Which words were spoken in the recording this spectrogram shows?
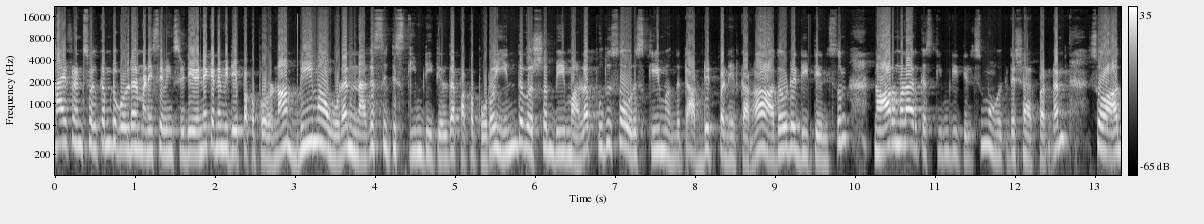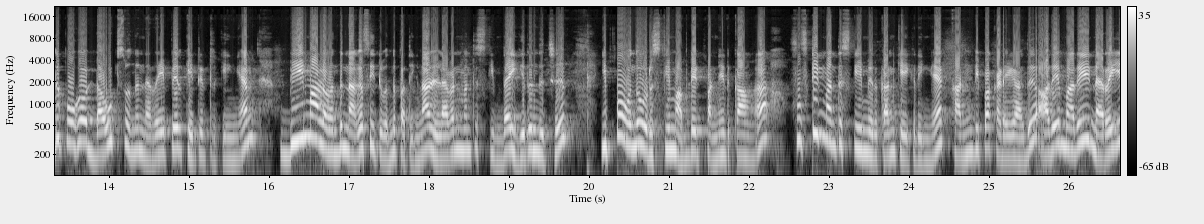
Hi friends welcome to golden money savings video எனக்கு என்ன வீடியோ பார்க்க போகிறோம்னா பீமாவோட நகசிட்டு ஸ்கீம் டீட்டெயில் தான் பார்க்க போகிறோம் இந்த வருஷம் பீமாவில் புதுசாக ஒரு ஸ்கீம் வந்துட்டு அப்டேட் பண்ணியிருக்காங்க. அதோட டீட்டெயில்ஸும் நார்மலாக இருக்க ஸ்கீம் டீட்டெயில்ஸும் உங்ககிட்ட ஷேர் பண்ணுறேன் ஸோ அது போக டவுட்ஸ் வந்து நிறைய பேர் கேட்டுட்ருக்கீங்க. பீமாவில் வந்து நகசீட்டு வந்து பார்த்தீங்கன்னா லெவன் மந்த் ஸ்கீம் தான் இருந்துச்சு. இப்போ வந்து ஒரு ஸ்கீம் அப்டேட் பண்ணியிருக்காங்க. ஃபிஃப்டீன் மந்த் ஸ்கீம் இருக்கான்னு கேட்குறீங்க கண்டிப்பாக கிடையாது. அதே மாதிரி நிறைய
